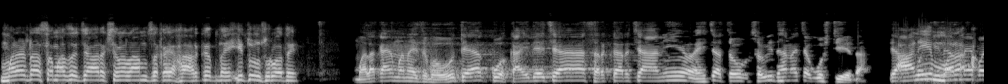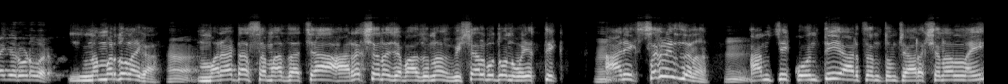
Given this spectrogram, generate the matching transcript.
मराठा समाजाच्या आरक्षणाला आमचं काही हरकत नाही इथून सुरुवात आहे. मला काय म्हणायचं भाऊ त्या को- कायद्याच्या सरकारच्या आणि ह्याच्या चौ- संविधानाच्या गोष्टी येतात त्या आपण आणि दिल्याच मरा- नाही पाहिजे रोडवर. नंबर दोन आहे का हा. मराठा समाजाच्या आरक्षणाच्या बाजूनं विशाल बुधवंत वैयक्तिक. आणि सगळेच जण. आमची कोणतीही अडचण तुमच्या आरक्षणाला नाही.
